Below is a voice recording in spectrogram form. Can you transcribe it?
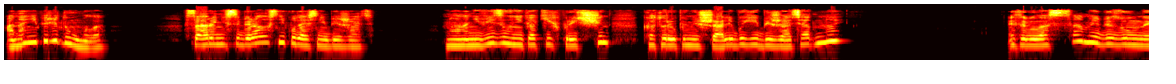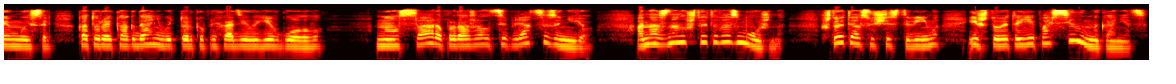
она не передумала. Сара не собиралась никуда с ней бежать, но она не видела никаких причин, которые помешали бы ей бежать одной. Это была самая безумная мысль, которая когда-нибудь только приходила ей в голову. Но Сара продолжала цепляться за нее. Она знала, что это возможно, что это осуществимо и что это ей по силам, наконец.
